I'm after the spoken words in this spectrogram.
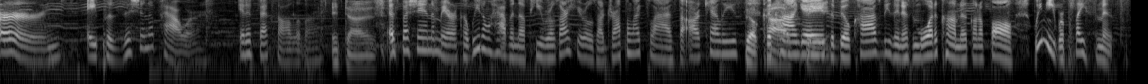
earns a position of power, it affects all of us. It does. Especially in America, we don't have enough heroes. Our heroes are dropping like flies. The R. Kellys, Bill the. Kanye's, the Bill Cosby's, and there's more to come. They're going to fall. We need replacements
